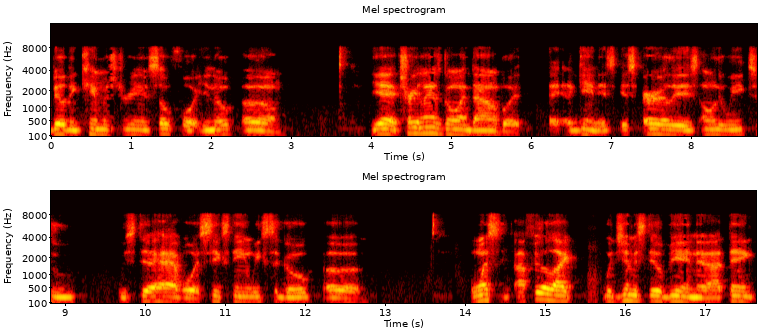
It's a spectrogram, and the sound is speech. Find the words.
building chemistry and so forth, you know. Um, yeah, Trey Lance going down, but again, it's it's early. It's only week two. We still have what 16 weeks to go. Uh, once I feel like with Jimmy still being there, I think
